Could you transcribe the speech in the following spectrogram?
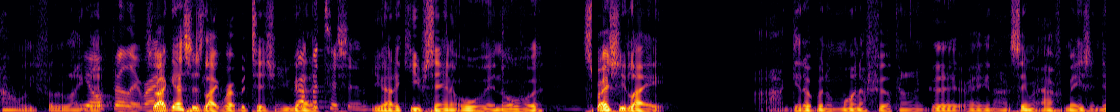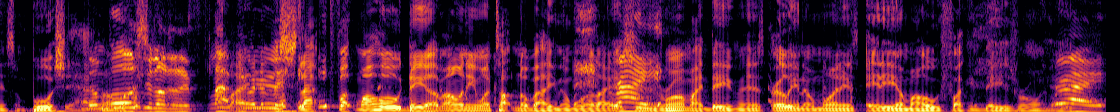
I don't really feel it like you that. You don't feel it, right? So I guess it's like repetition. You gotta Repetition. you gotta keep saying it over and over. Mm-hmm. Especially like I get up in the morning, I feel kind of good, right? And I say my affirmation, then some bullshit happens. Like, bullshit on the slap like, you in the face. slap, fuck my whole day up. I don't even want to talk to nobody no more. Like that shit Right. just ruin my day, man. It's early in the morning. It's eight a.m. My whole fucking day is ruined. Like, right.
